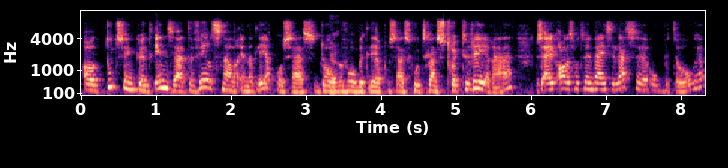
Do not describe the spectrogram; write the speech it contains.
al toetsing kunt inzetten veel sneller in het leerproces. Door Ja. bijvoorbeeld het leerproces goed te gaan structureren. Hè? Dus eigenlijk alles wat we in wijze lessen ook betogen.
